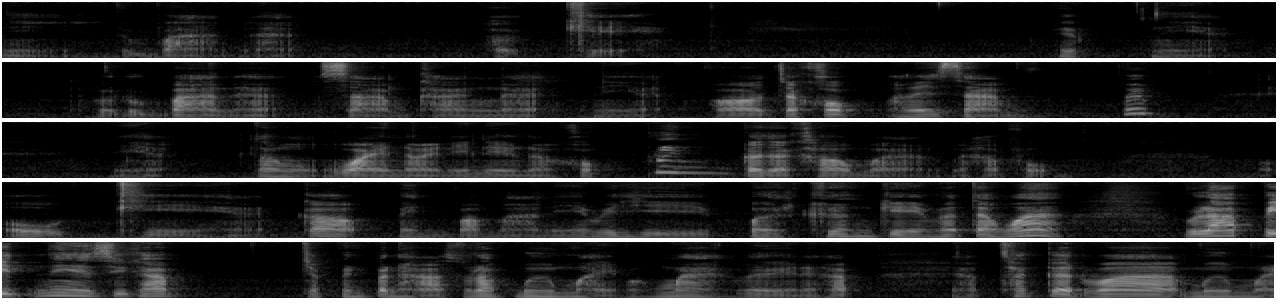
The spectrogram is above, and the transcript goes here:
นี่รูปบ้านนะฮะ โอเคปึ๊บเนี่ฮะกดรูปบ้านนะฮะสามครั้งนะฮะเนี่ฮะพอจะครบครั้งที่สามปึ๊บเนี่ฮะต้องไวหน่อยนิดนึงนะครบปึ้งก็จะเข้ามานะครับผมโอเคฮะก็เป็นประมาณนี้วิธีเปิดเครื่องเกมนะแต่ว่าเวลาปิดนี่สิครับจะเป็นปัญหาสำหรับมือใหม่มาก ๆ เลยนะครับนะครับ ถ้าเกิดว่ามือใหม่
